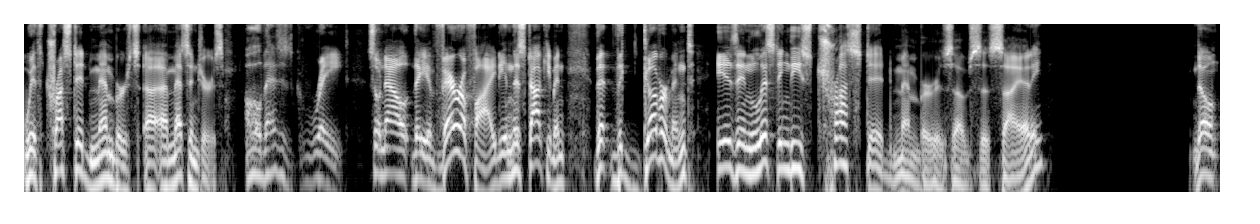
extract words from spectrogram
with trusted members uh, uh, messengers. Oh, that is great. So now they have verified in this document that the government is enlisting these trusted members of society. Don't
